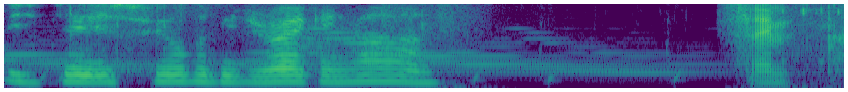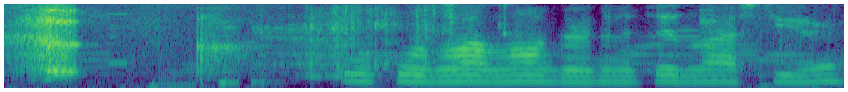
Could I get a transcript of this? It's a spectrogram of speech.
These days feel to be dragging on. Same. It feels a lot longer than it did last year.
